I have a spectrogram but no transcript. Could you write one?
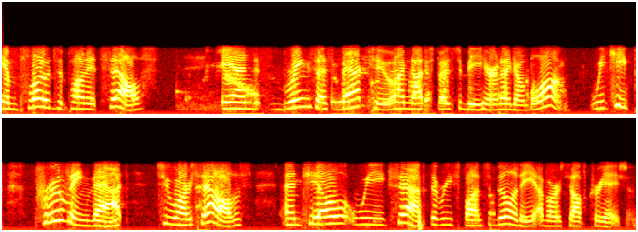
implodes upon itself and brings us back to I'm not supposed to be here and I don't belong. We keep proving that to ourselves until we accept the responsibility of our self creation.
